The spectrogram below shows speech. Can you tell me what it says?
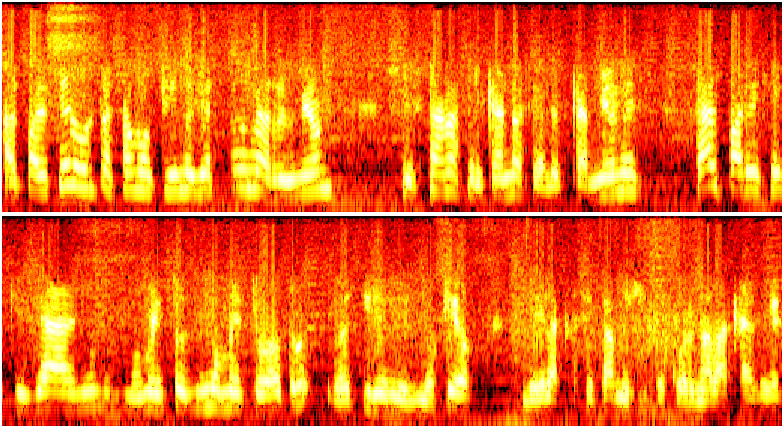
Al parecer ahorita estamos viendo ya toda una reunión, están acercando hacia los camiones, tal parece que ya en un momento, de un momento a otro, retiren el bloqueo de la caseta México Cuernavaca. De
